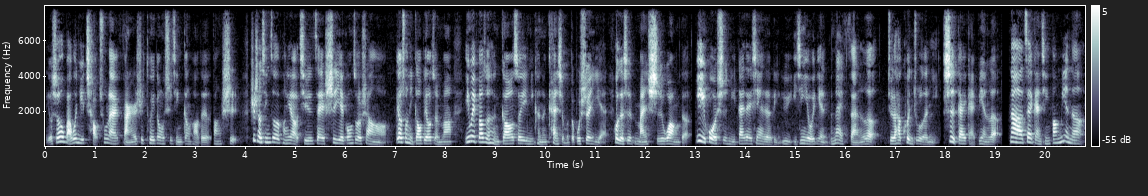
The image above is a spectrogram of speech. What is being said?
有时候把问题吵出来，反而是推动事情更好的方式。射手星座的朋友，其实，在事业工作上哦，要说你高标准吗？因为标准很高，所以你可能看什么都不顺眼，或者是蛮失望的，亦或是你待在现在的领域已经有一点不耐烦了，觉得它困住了你，是该改变了。那在感情方面呢，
